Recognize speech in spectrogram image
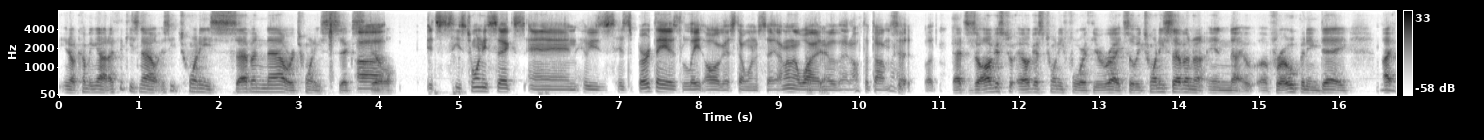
you know, coming out, I think he's now is he 27 now or 26 uh, still? Uh, it's he's 26 and he's his birthday is late August. I want to say I don't know why okay. I know that off the top of my so head, but that's August August 24th. You're right. So he'll be 27 in uh, for opening day. I,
